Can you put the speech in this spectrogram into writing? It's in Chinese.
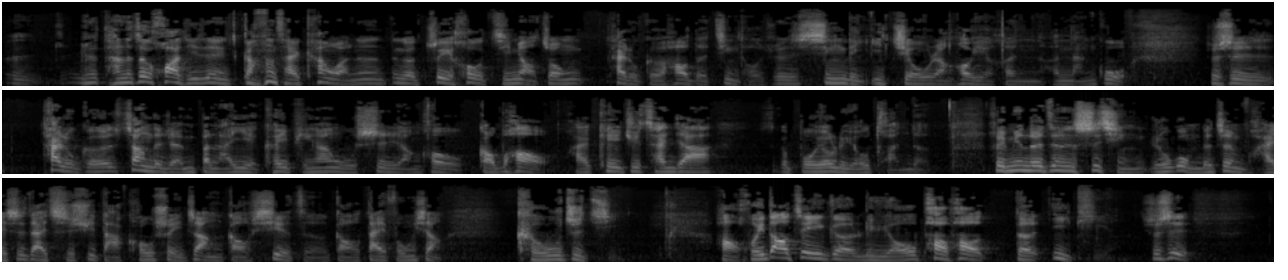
嗯，因为谈了这个话题之前，刚刚才看完了那个最后几秒钟泰鲁格号的镜头，就是心里一揪，然后也很很难过，就是。泰鲁格上的人本来也可以平安无事，然后搞不好还可以去参加这个博游旅游团的。所以面对这件事情，如果我们的政府还是在持续打口水仗、搞卸责、搞带风向，可恶至极。好，回到这个旅游泡泡的议题，就是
